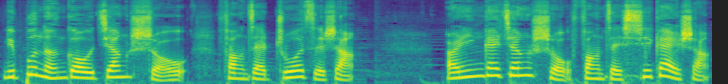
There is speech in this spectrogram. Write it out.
你不能够将手放在桌子上，而应该将手放在膝盖上。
